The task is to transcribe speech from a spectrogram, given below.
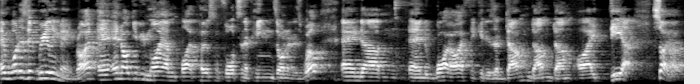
And what does it really mean, right? And, and I'll give you my um, my personal thoughts and opinions on it as well, and um, and why I think it is a dumb, dumb, dumb idea. So.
